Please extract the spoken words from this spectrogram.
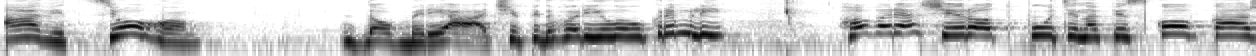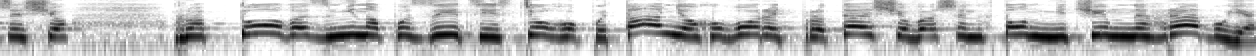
А від цього добряче підгоріло у Кремлі. Говорящий рот Путіна Пісков каже, що раптова зміна позиції з цього питання говорить про те, що Вашингтон нічим не гребує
